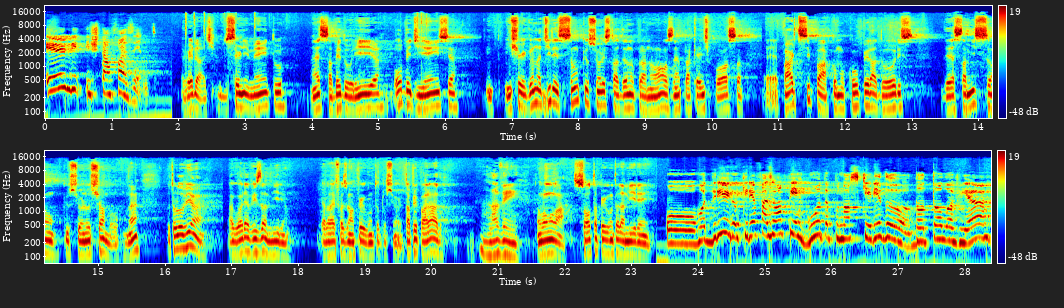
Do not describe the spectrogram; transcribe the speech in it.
Ele está fazendo. É verdade. Discernimento, né, sabedoria, obediência enxergando a direção que o Senhor está dando para nós, né, para que a gente possa é, participar como cooperadores dessa missão que o Senhor nos chamou, né? Doutor Lovian, agora é a vez da Miriam. Ela vai fazer uma pergunta para o senhor. Está preparado? Lá vem. Então vamos lá, solta a pergunta da Miriam aí. Ô, Rodrigo, eu queria fazer uma pergunta para o nosso querido doutor Lovian.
